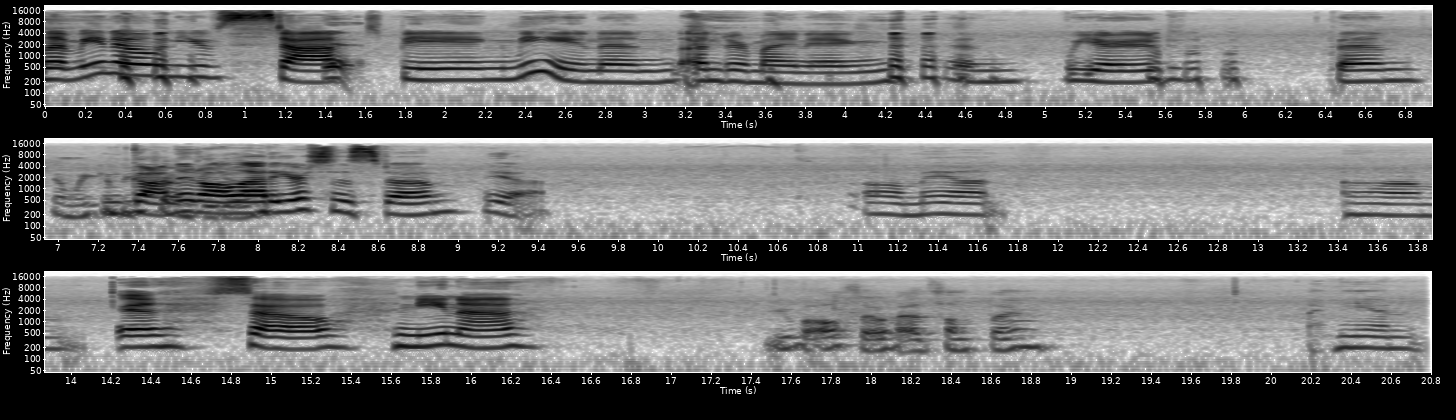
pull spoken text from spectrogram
Let me know when you've stopped being mean and undermining and weird. Then And we can be gotten it all again. out of your system. Yeah. Oh man. Um eh, so Nina, You've also had something. I mean,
